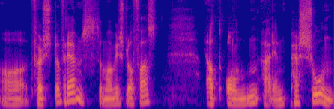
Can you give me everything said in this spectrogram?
Og først og fremst så må vi slå fast at ånden er en person.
